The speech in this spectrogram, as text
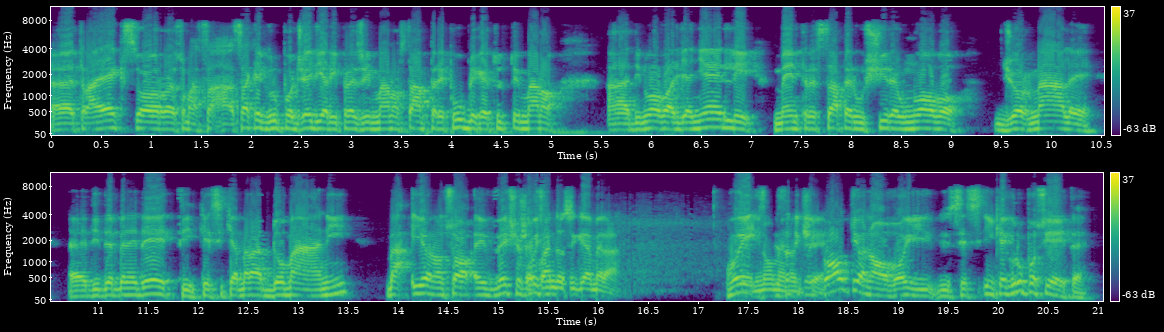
eh, tra Exor, insomma, sa, sa, che il gruppo Jedi ha ripreso in mano Stampa Repubblica, è tutto in mano uh, di nuovo agli Agnelli, mentre sta per uscire un nuovo giornale eh, di De Benedetti che si chiamerà domani, ma io non so, e invece cioè, voi... Quando si chiamerà? Voi siete coinvolti o no? Voi se, in che gruppo siete?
